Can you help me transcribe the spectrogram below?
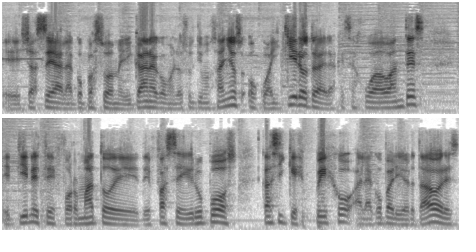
eh, ya sea la Copa Sudamericana como en los últimos años o cualquier otra de las que se ha jugado antes, eh, tiene este formato de, de fase de grupos casi que espejo a la Copa Libertadores.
